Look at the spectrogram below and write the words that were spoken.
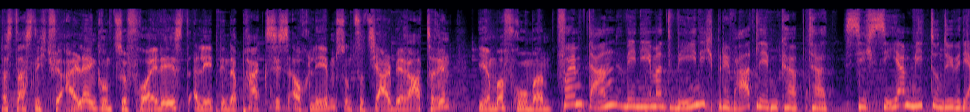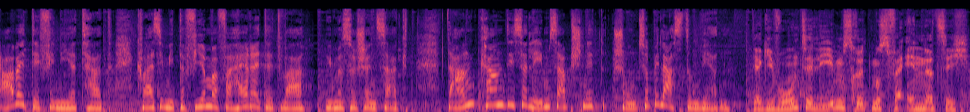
Dass das nicht für alle ein Grund zur Freude ist, erlebt in der Praxis auch Lebens- und Sozialberaterin Irma Fruhmann. Vor allem dann, wenn jemand wenig Privatleben gehabt hat, sich sehr mit und über die Arbeit definiert hat, quasi mit der Firma verheiratet war, wie man so schön sagt, dann kann dieser Lebensabschnitt schon zur Belastung werden. Der gewohnte Lebensrhythmus verändert sich,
